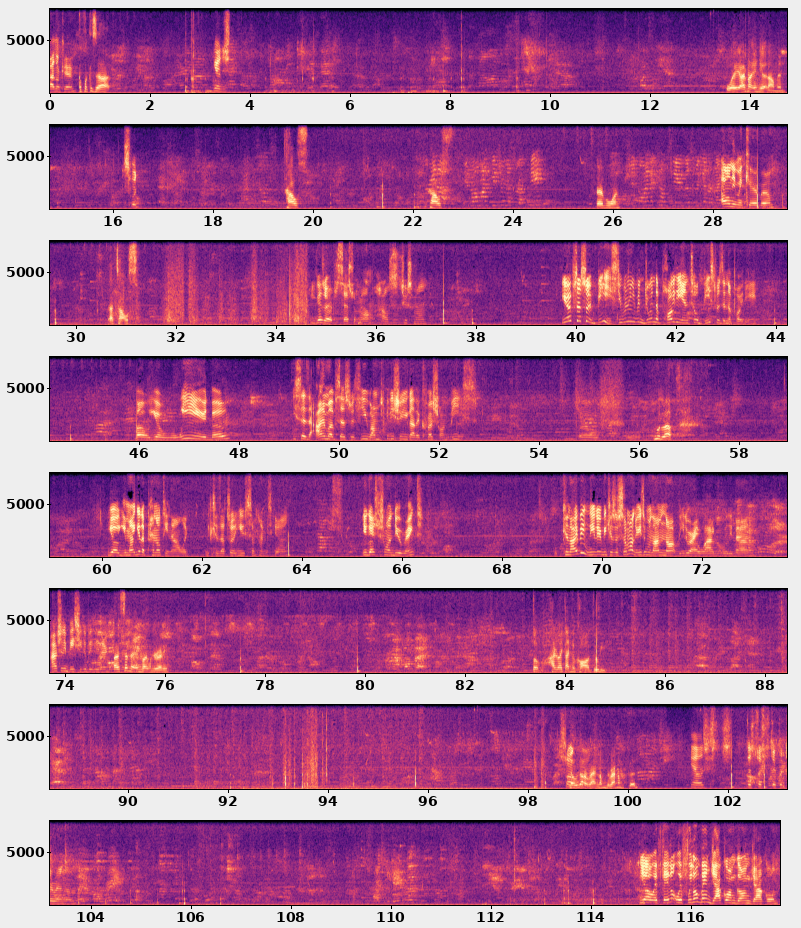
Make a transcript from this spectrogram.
I don't care. The fuck is that? Yeah, just Wait, I'm not in yet. Now I'm in. switch. House. House. You know my teacher, Miss Rusty? Everyone. She's going to come see you this weekend or next I don't even care, bro. That's house. You guys are obsessed with Mount House. Too small. You're obsessed with Beast. You wouldn't even join the party until Beast was in the party. Bro, you're weird, bro. He says I'm obsessed with you. I'm pretty sure you got a crush on Beast. Bro. Who left? Yo, you might get a penalty now, like, because that's what you sometimes get. You guys just want to do ranked? Can I be leader? Because for some odd reason, when I'm not leader, I lag really bad. Actually, Beast, you could be leader. I send an invite when you're ready. So, how do you like that new Call of Duty? We got a random. The random's good. Yeah, let's just let's just stick with the random. Yo, if they don't, if we don't ban Jackal, I'm going Jackal.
